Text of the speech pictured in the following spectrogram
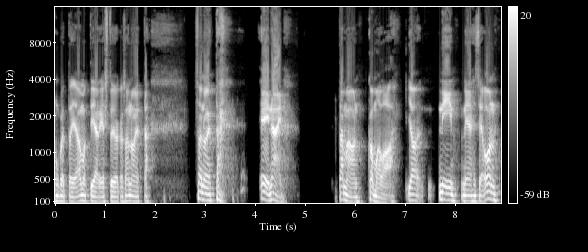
opettajien ammattijärjestö, joka sanoi, että sanoi, että ei näin, tämä on kamalaa. Ja niin, niinhän se on.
